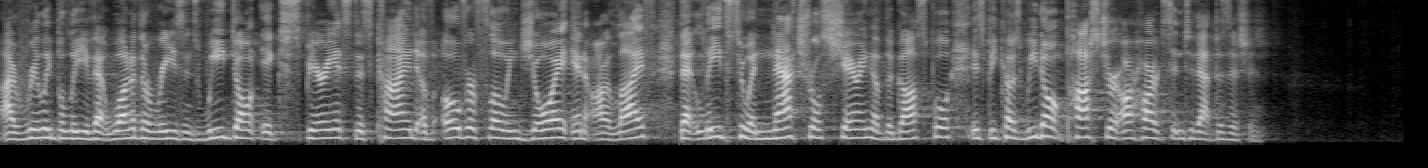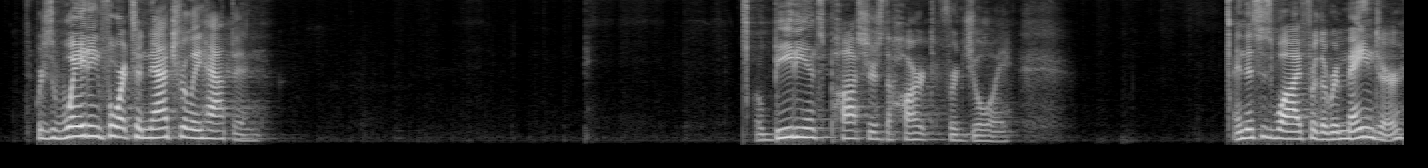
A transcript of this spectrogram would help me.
I really believe that one of the reasons we don't experience this kind of overflowing joy in our life that leads to a natural sharing of the gospel is because we don't posture our hearts into that position. We're just waiting for it to naturally happen. Obedience postures the heart for joy. And this is why, for the remainder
